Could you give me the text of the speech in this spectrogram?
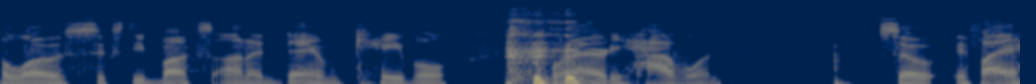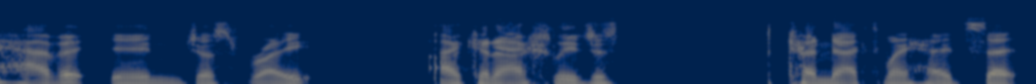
blow sixty bucks on a damn cable when I already have one. So if I have it in just right, I can actually just connect my headset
